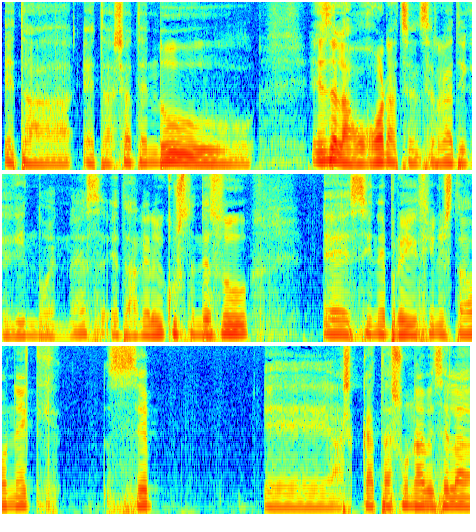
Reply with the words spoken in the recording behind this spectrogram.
eta eta esaten du ez dela gogoratzen zergatik egin duen, ez? Eta gero ikusten duzu e, zine proiekzionista honek ze e, askatasuna bezala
